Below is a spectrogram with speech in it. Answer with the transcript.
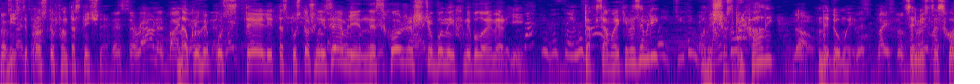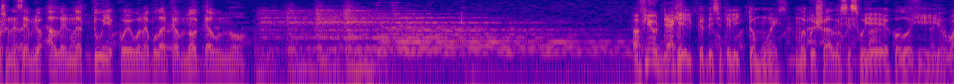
Місце просто фантастичне. Навкруги пустелі та спустошені землі не схоже, щоб у них не було енергії. Так само, як і на землі. Вони що, збрехали? Не думаю. Це місце схоже на землю, але на ту, якою вона була давно-давно. Кілька десятиліть тому ми пишалися своєю екологією.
